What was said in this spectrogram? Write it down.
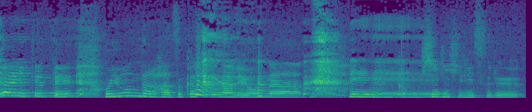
書いててもう読んだら恥ずかしくなるような なんかもうヒリヒリする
